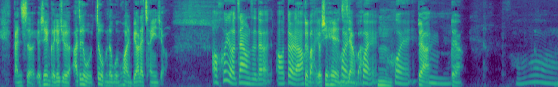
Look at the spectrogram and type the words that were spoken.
干涉。有些人可能就觉得啊，这是我这我们的文化，你不要来掺一脚，哦，会有这样子的哦。对了，对吧？有些黑人是这样吧？会，嗯会，对啊，嗯，对啊。哦，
